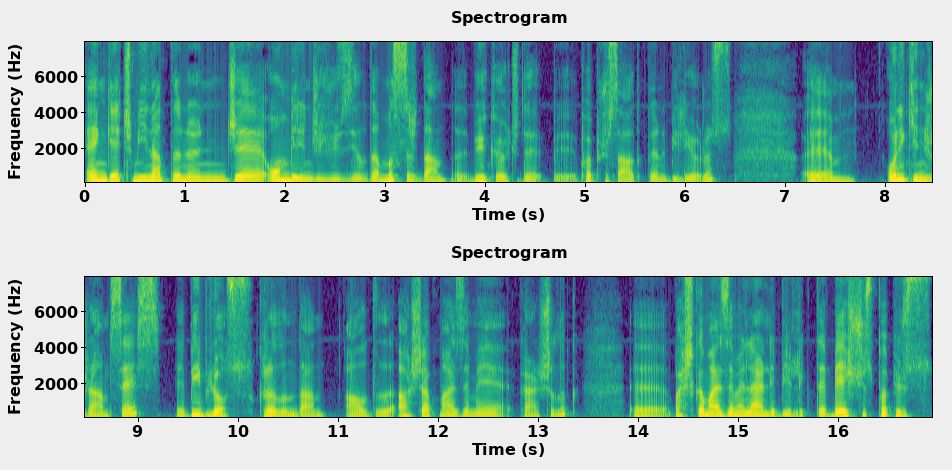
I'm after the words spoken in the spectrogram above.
en geç milattan önce 11. yüzyılda Mısır'dan büyük ölçüde e, papyrus aldıklarını biliyoruz. E, 12. Ramses e, Biblos kralından aldığı ahşap malzemeye karşılık e, başka malzemelerle birlikte 500 papyrus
